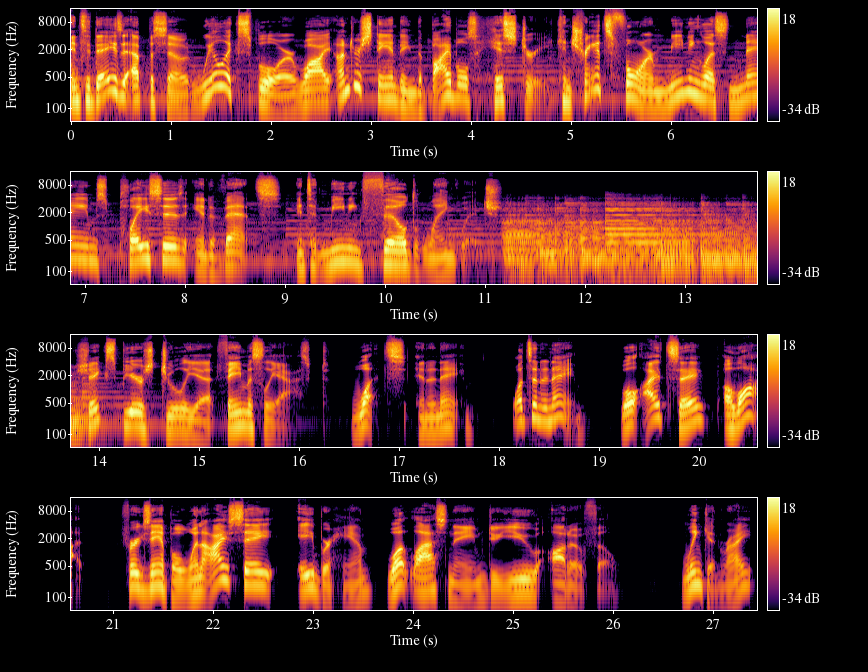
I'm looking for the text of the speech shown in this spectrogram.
In today's episode, we'll explore why understanding the Bible's history can transform meaningless names, places, and events into meaning filled language. Shakespeare's Juliet famously asked, What's in a name? What's in a name? Well, I'd say a lot. For example, when I say Abraham, what last name do you autofill? Lincoln, right?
